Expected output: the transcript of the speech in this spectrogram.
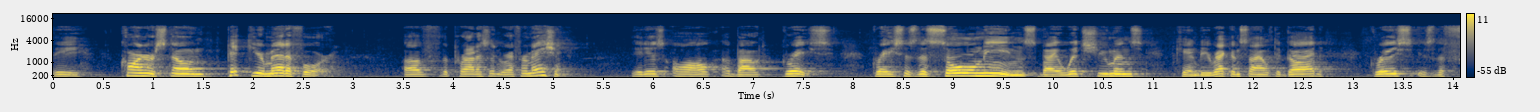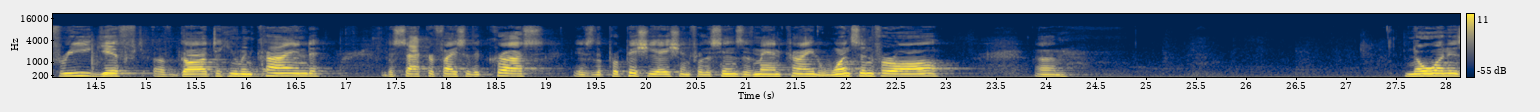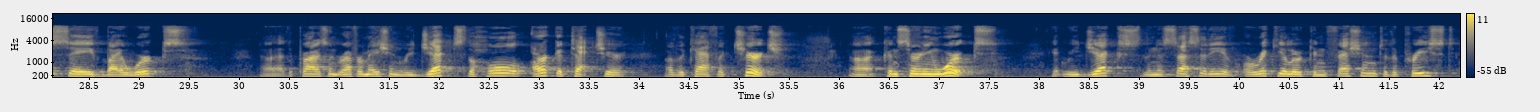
the cornerstone, pick your metaphor, of the Protestant Reformation. It is all about grace. Grace is the sole means by which humans can be reconciled to God. Grace is the free gift of God to humankind. The sacrifice of the cross is the propitiation for the sins of mankind once and for all. Um, no one is saved by works. Uh, the Protestant Reformation rejects the whole architecture of the Catholic Church uh, concerning works. It rejects the necessity of auricular confession to the priest,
